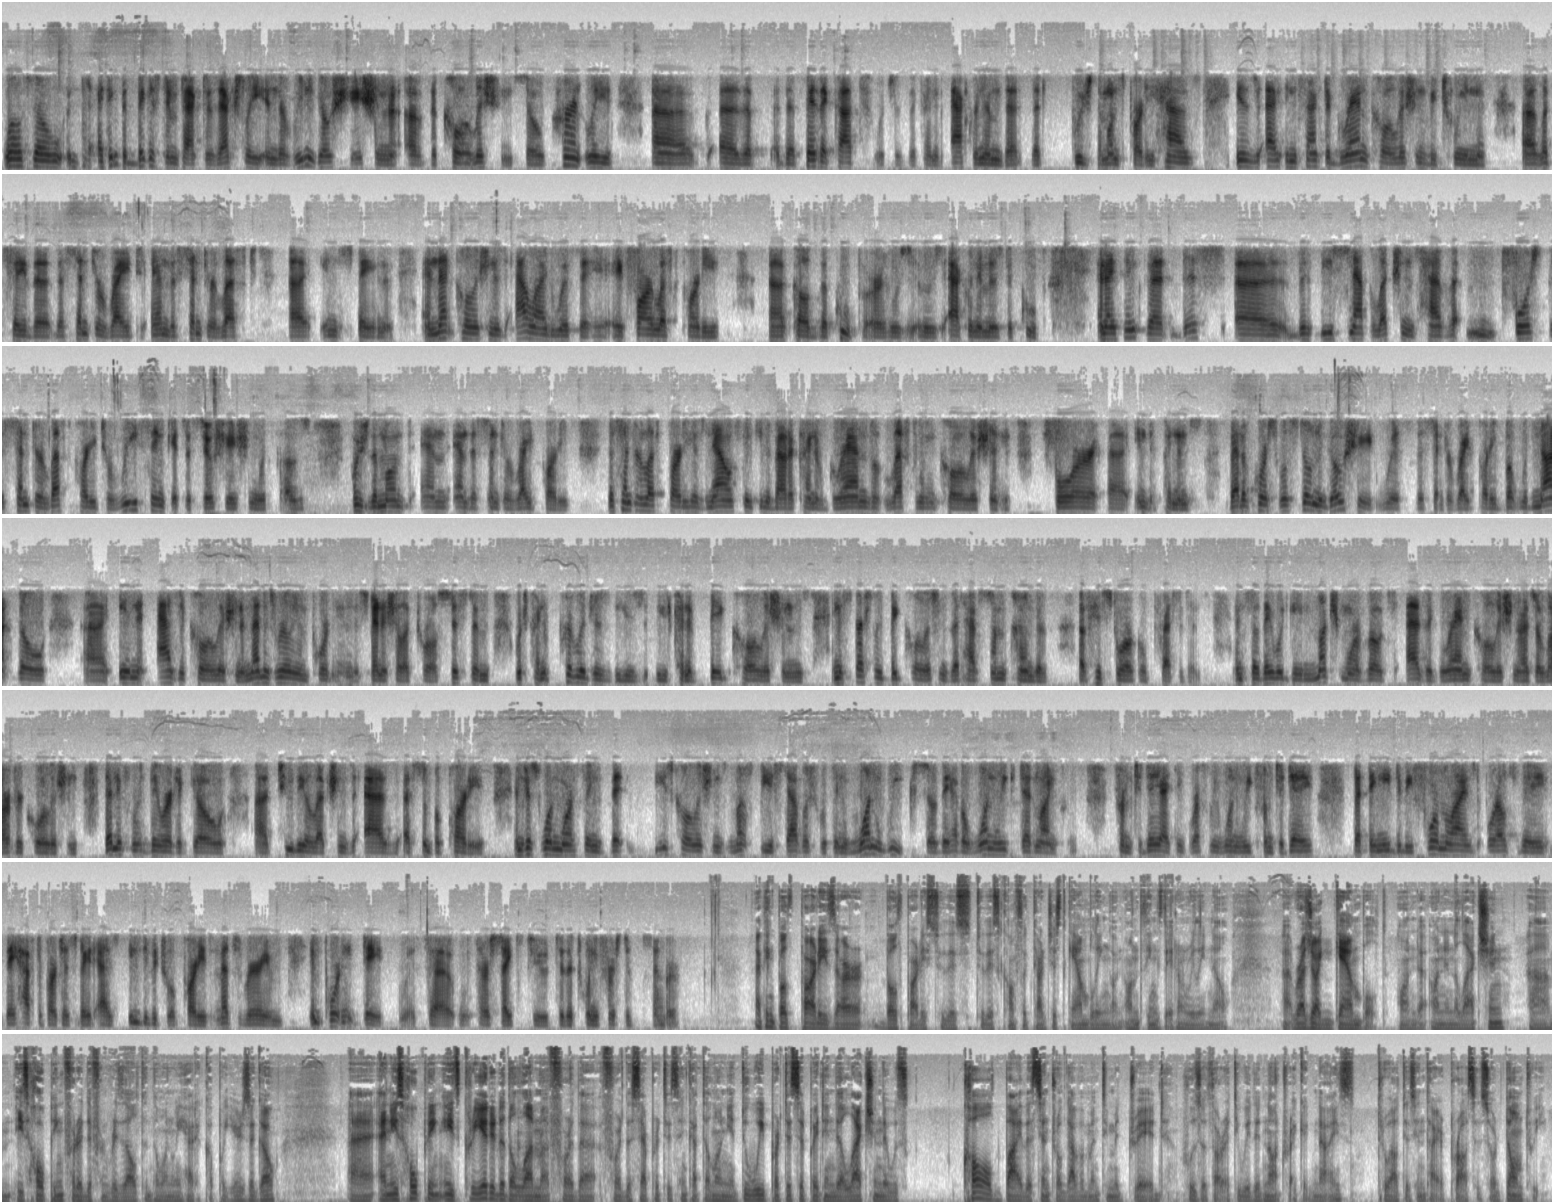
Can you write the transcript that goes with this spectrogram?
Well, so I think the biggest impact is actually in the renegotiation of the coalition. So currently, uh, uh, the the PDeCAT, which is the kind of acronym that that Puigdemont's party has, is in fact a grand coalition between, uh, let's say, the the center right and the center left uh, in Spain, and that coalition is allied with a, a far left party uh, called the CUP, or whose whose acronym is the CUP. And I think that this, uh, th- these snap elections have forced the center-left party to rethink its association with those Puigdemont and, and the center-right party. The center-left party is now thinking about a kind of grand left-wing coalition for uh, independence that, of course, will still negotiate with the center-right party, but would not go uh, in as a coalition, and that is really important in the Spanish electoral system, which kind of privileges these these kind of big coalitions, and especially big coalitions that have some kind of of historical precedent. And so they would gain much more votes as a grand coalition or as a larger coalition than if they were to go uh, to the elections as a simple party. And just one more thing that these coalitions must be established within one week. So they have a one week deadline from, from today, I think roughly one week from today, that they need to be formalized or else they, they have to participate as individual parties. And that's a very important date with, uh, with our sights to, to the 21st of December. I think both parties are both parties to this to this conflict are just gambling on, on things they don't really know. Uh, Rajoy gambled on the, on an election. Um, he's hoping for a different result than the one we had a couple years ago. Uh, and he's hoping he's created a dilemma for the for the separatists in Catalonia. Do we participate in the election that was called by the central government in Madrid, whose authority we did not recognize throughout this entire process, or don't we?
